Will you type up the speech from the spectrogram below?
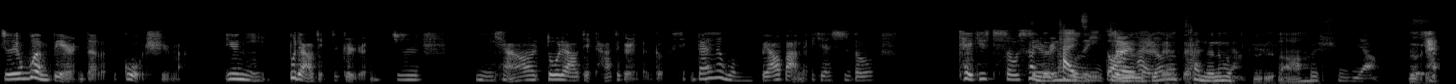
就是问别人的过去嘛，因为你不了解这个人，就是你想要多了解他这个人的个性，但是我们不要把每件事都 take it so serious，太极端，对，对，对，不要看得那么死啊，不需要。对，参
